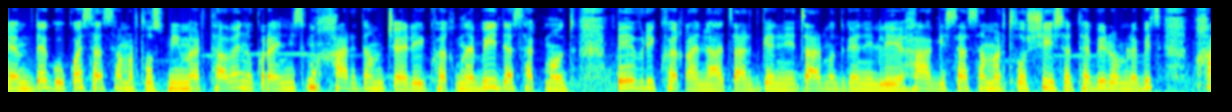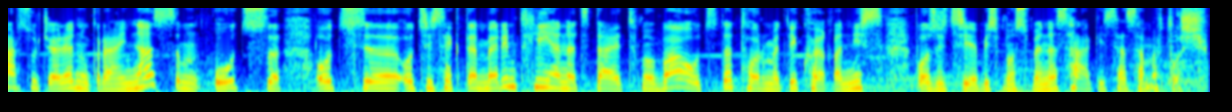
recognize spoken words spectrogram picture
შემდეგ უკვე სასამართლოს მიმართავენ უკრაინის მხარდამჭერი ქვეყნები და საკმაოდ ბევრი ქვეყანაა წარდგენილი, წარმოდგენილი ჰააგის სასამართლოში, ისეთები, რომლებიც მხარს უჭერენ უკრაინას. 20 20 20 სექტემბერი მთლიანად დაეთმობა 22 ქვეყნის პოზიციების მოსმენას ჰააგის სასამართლოში.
